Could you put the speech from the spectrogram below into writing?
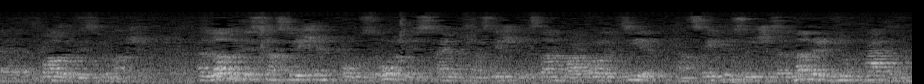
uh, bother with too much. A lot of this translation, almost all of this kind of translation is done by volunteer translators, which is another new pattern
